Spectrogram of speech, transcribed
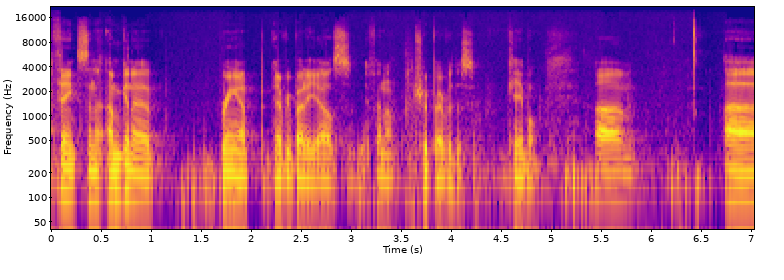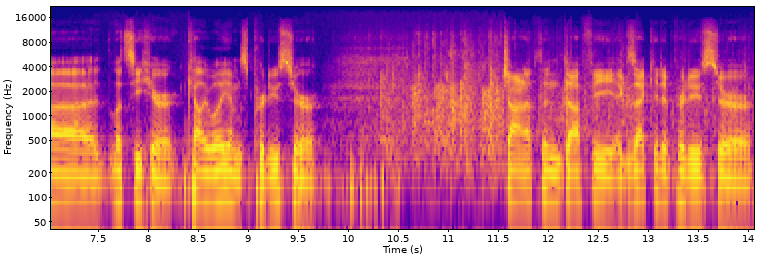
Thanks, and I'm gonna bring up everybody else if I don't trip over this cable. Um, uh, let's see here. Kelly Williams, producer. Jonathan Duffy, executive producer.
